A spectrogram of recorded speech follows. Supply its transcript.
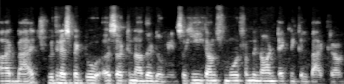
our batch with respect to a certain other domain. So he comes more from the non-technical background.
